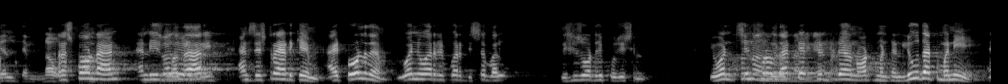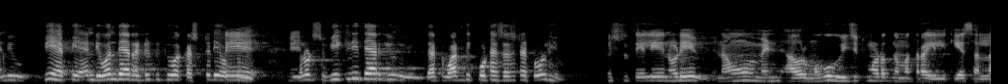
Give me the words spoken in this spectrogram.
tell and his mother and sister had came. I told them when you are repair disable this is what the position. Even since from that date, till today, I have not maintained, leave that money and you be happy. And even they are ready to give a custody of. Him. Lords, weekly they are giving, that what the court has suggested, told him. Mister Teli ನೋಡಿ ನಾವು ಅವ್ರ ಮಗು ವಿಸಿಟ್ ಮಾಡೋದು ನಮ್ಮ ಹತ್ರ ಇಲ್ಲಿ ಕೇಸ್ ಅಲ್ಲ.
